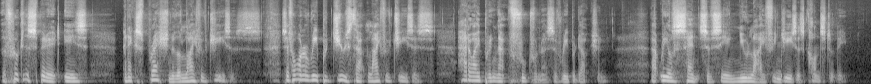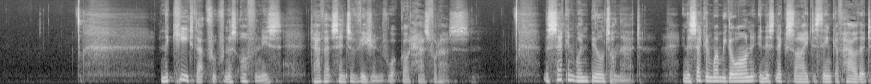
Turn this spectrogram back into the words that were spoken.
the fruit of the Spirit is an expression of the life of Jesus. So if I want to reproduce that life of Jesus, how do I bring that fruitfulness of reproduction? That real sense of seeing new life in Jesus constantly. And the key to that fruitfulness often is to have that sense of vision for what God has for us. The second one builds on that. In the second one, we go on in this next slide to think of how that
